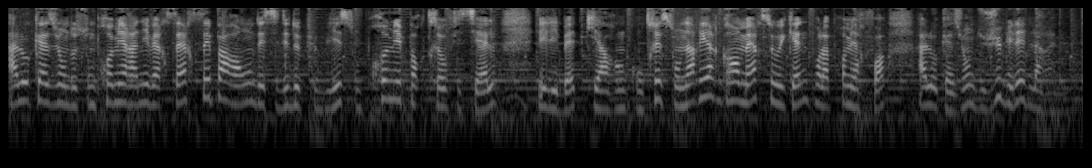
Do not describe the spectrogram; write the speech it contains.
À l'occasion de son premier anniversaire, ses parents ont décidé de publier son premier portrait officiel. Lilibet qui a rencontré son arrière-grand-mère ce week-end pour la première fois à l'occasion du jubilé de la reine.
